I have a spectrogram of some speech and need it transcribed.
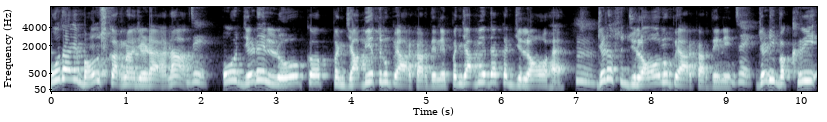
ਉਹਦਾ ਇਹ ਬਾਉਂਸ ਕਰਨਾ ਜਿਹੜਾ ਹੈ ਨਾ ਉਹ ਜਿਹੜੇ ਲੋਕ ਪੰਜਾਬੀਅਤ ਨੂੰ ਪਿਆਰ ਕਰਦੇ ਨੇ ਪੰਜਾਬੀਅਤ ਦਾ ਇੱਕ ਜਲਾਉ ਹੈ ਜਿਹੜਾ ਉਸ ਜਲਾਉ ਨੂੰ ਪਿਆਰ ਕਰਦੇ ਨੇ ਜਿਹੜੀ ਵੱਖਰੀ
